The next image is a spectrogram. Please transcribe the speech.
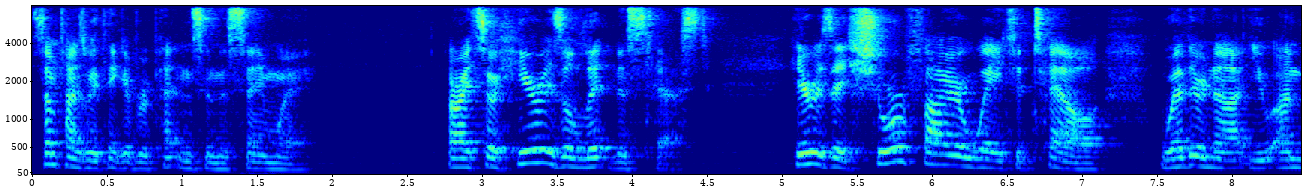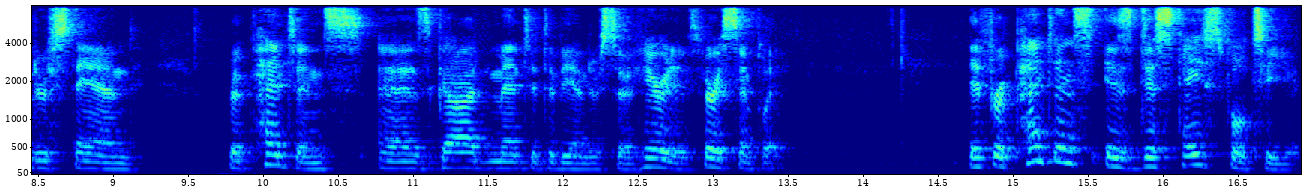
Sometimes we think of repentance in the same way. All right, so here is a litmus test. Here is a surefire way to tell whether or not you understand repentance as God meant it to be understood. Here it is, very simply. If repentance is distasteful to you,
